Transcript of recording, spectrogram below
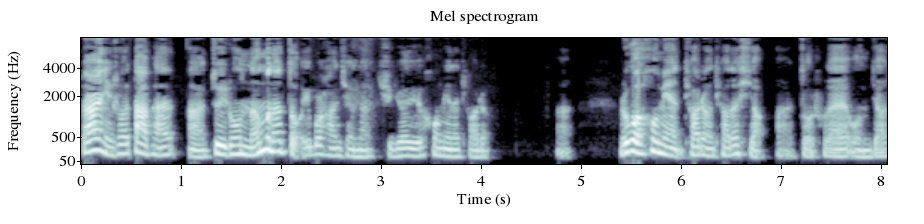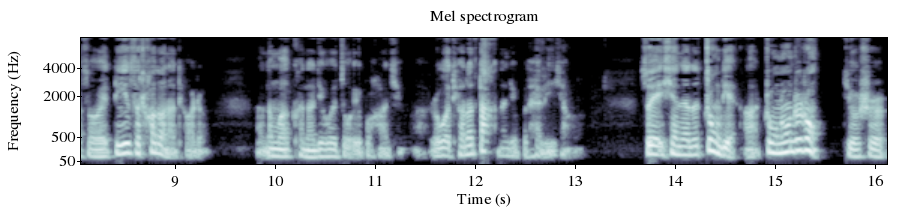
当然，你说大盘啊，最终能不能走一波行情呢？取决于后面的调整啊。如果后面调整调的小啊，走出来我们叫所谓第一次超短的调整啊，那么可能就会走一波行情啊。如果调的大，那就不太理想了。所以现在的重点啊，重中之重就是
